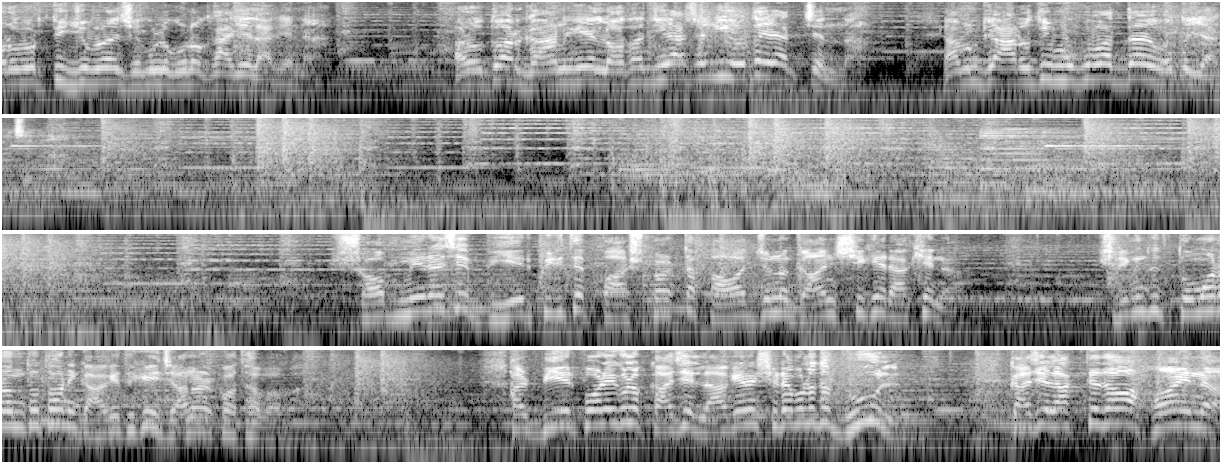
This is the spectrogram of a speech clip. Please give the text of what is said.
পরবর্তী জীবনে সেগুলো কোনো কাজে লাগে না। আর ও তো আর গান গেয়ে লতাজি আশাকি হতে যাচ্ছেন না। এমনকি আরতি মুখোপাধ্যায় হতে যাচ্ছে না। সব মেয়েরা যে বিয়ের পিড়িতে পাশ মার্কটা পাওয়ার জন্য গান শিখে রাখে না, সেটা কিন্তু তোমার অন্তত অনেক আগে থেকেই জানার কথা বাবা। আর বিয়ের পরে এগুলো কাজে লাগে না, সেটা বলো তো ভুল। কাজে লাগতে দেওয়া হয় না।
